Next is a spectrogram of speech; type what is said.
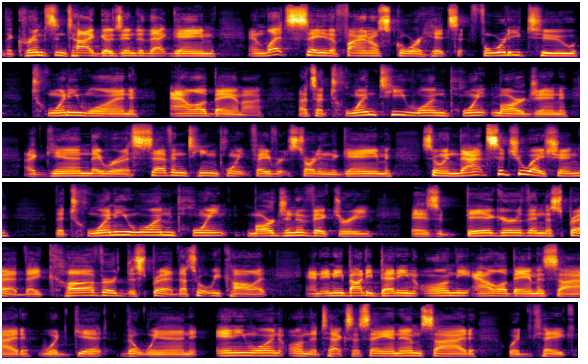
The Crimson Tide goes into that game, and let's say the final score hits at 42 21 Alabama. That's a 21 point margin. Again, they were a 17 point favorite starting the game. So, in that situation, the 21 point margin of victory is bigger than the spread. They covered the spread. That's what we call it. And anybody betting on the Alabama side would get the win. Anyone on the Texas A&M side would take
